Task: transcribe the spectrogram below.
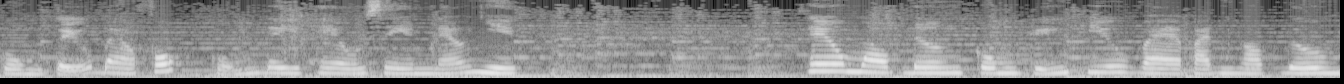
cùng tiểu bao phúc cũng đi theo xem náo nhiệt. Theo một đường cùng chuyển chiêu và bạch ngọc đường,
